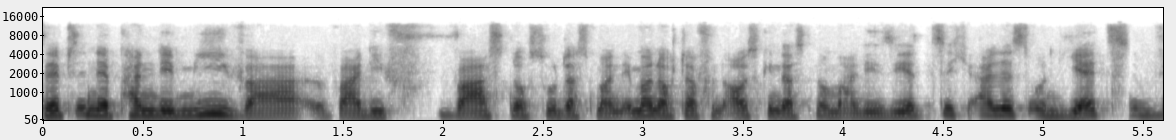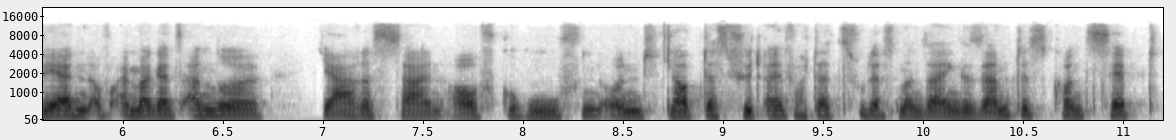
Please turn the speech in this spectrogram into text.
selbst in der Pandemie war, war, die, war es noch so, dass man immer noch davon ausging, das normalisiert sich alles. Und jetzt werden auf einmal ganz andere Jahreszahlen aufgerufen. Und ich glaube, das führt einfach dazu, dass man sein gesamtes Konzept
